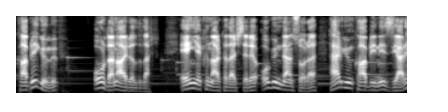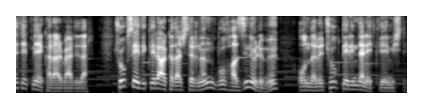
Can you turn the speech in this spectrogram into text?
kabre gömüp oradan ayrıldılar. En yakın arkadaşları o günden sonra her gün kabrini ziyaret etmeye karar verdiler. Çok sevdikleri arkadaşlarının bu hazin ölümü onları çok derinden etkilemişti.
